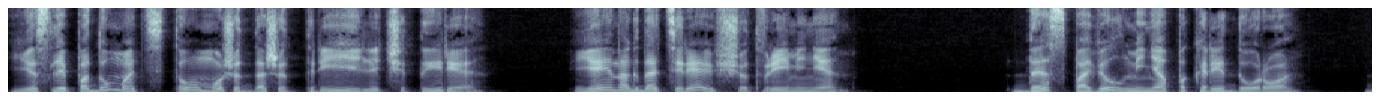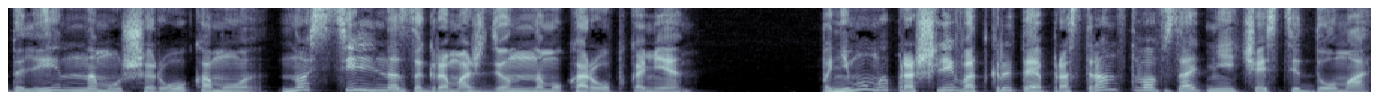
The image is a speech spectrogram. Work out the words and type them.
«Если подумать, то, может, даже три или четыре. Я иногда теряю счет времени». Дес повел меня по коридору. Длинному, широкому, но сильно загроможденному коробками. По нему мы прошли в открытое пространство в задней части дома,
